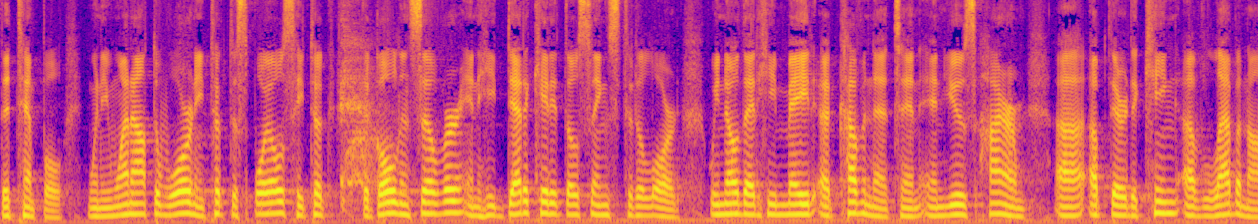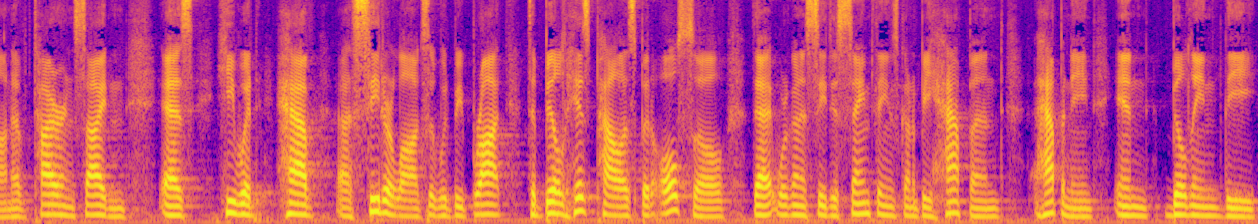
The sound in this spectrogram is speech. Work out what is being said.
the temple. When he went out to war and he took the spoils, he took the gold and silver and he dedicated those things to the Lord. We know that he made a covenant and, and used Hiram. Uh, up there, the king of Lebanon, of Tyre and Sidon, as he would have uh, cedar logs that would be brought to build his palace, but also that we're going to see the same thing is going to be happened, happening in building the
